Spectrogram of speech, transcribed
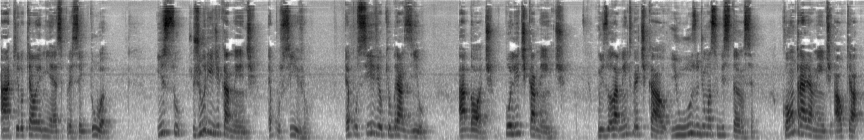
àquilo que a OMS preceitua, isso juridicamente é possível? É possível que o Brasil adote politicamente o isolamento vertical e o uso de uma substância contrariamente ao que a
